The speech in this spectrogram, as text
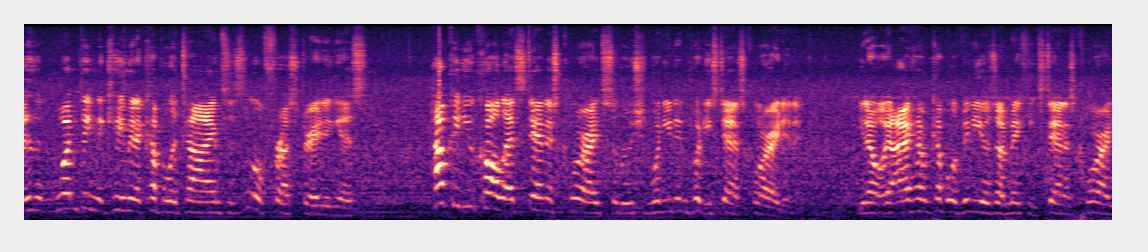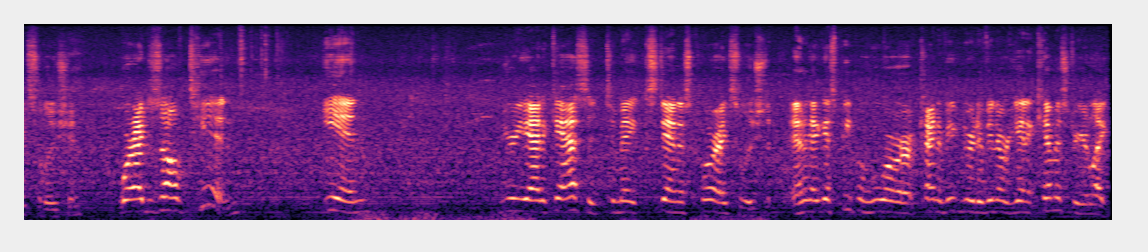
uh, one thing that came in a couple of times is a little frustrating is, how can you call that stannous chloride solution when you didn't put any stannous chloride in it? You know, I have a couple of videos on making stannous chloride solution where I dissolve tin in muriatic acid to make stannous chloride solution. And I guess people who are kind of ignorant of inorganic chemistry are like,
